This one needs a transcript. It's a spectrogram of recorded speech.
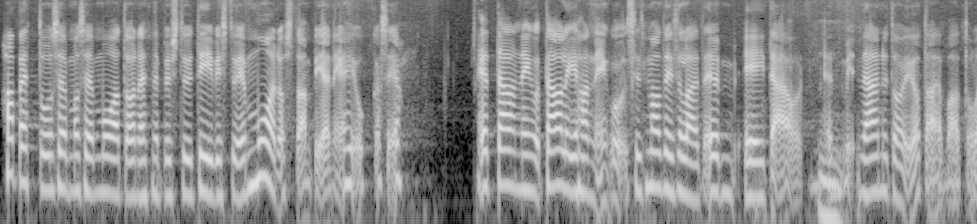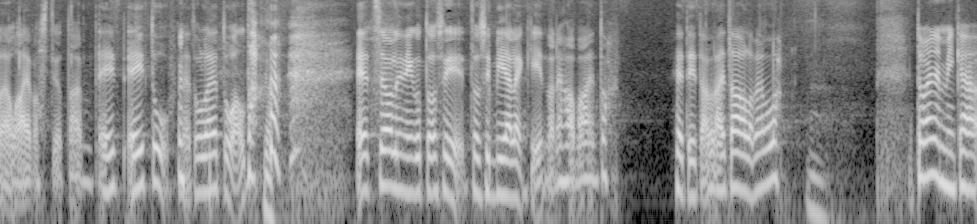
hapettuu semmoiseen muotoon, että ne pystyy tiivistyä ja muodostamaan pieniä hiukkasia. Että tää on niinku, tää oli ihan niinku, siis me oltiin sillä että ei, ei tämä ole, mm. että nämä nyt on jotain, vaan tulee laivasta jotain, mutta ei, ei tuu, ne tulee tuolta. Et se oli niinku tosi, tosi mielenkiintoinen havainto heti tällä talvella. Toinen, mikä ö,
